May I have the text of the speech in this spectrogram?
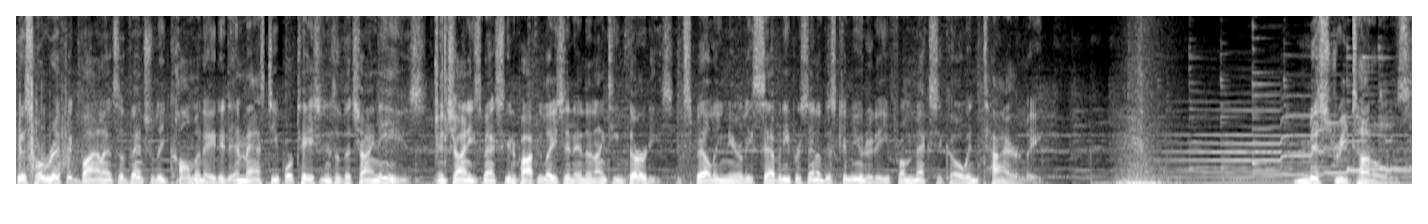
This horrific violence eventually culminated in mass deportations of the Chinese and Chinese Mexican population in the 1930s, expelling nearly 70% of this community from Mexico entirely. Mystery Tunnels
